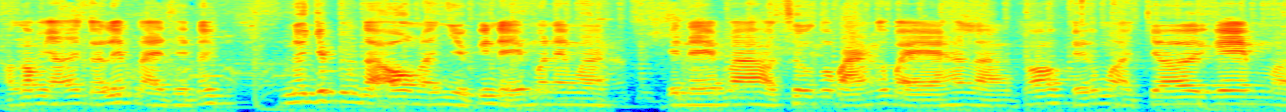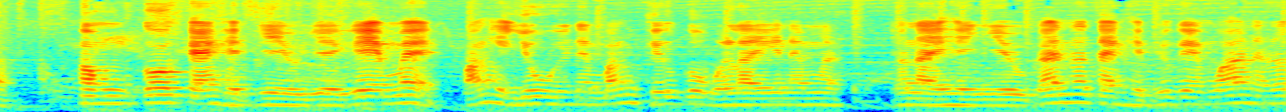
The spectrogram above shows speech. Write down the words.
họ công nhận cái clip này thì nó nó giúp chúng ta ôn lại nhiều kỷ niệm anh em à kỷ niệm à, hồi xưa có bạn có bè hay là có kiểu mà chơi game mà không có can thiệp nhiều về game ấy. Bắn thì vui anh em bắn kiểu cô play anh em à giờ này thì nhiều cái nó can thiệp vô game quá nên nó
